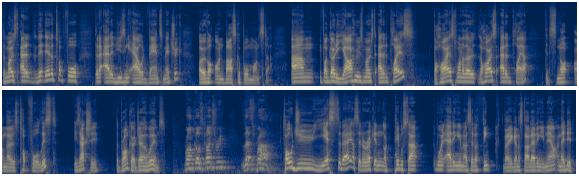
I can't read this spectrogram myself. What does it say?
The most added, they're the top four that are added using our advanced metric over on Basketball Monster. Um, if I go to Yahoo's most added players, the highest one of those, the highest added player that's not on those top four list is actually the Bronco, Jalen Williams. Broncos country, let's ride. Told you yesterday, I said I reckon like people start weren't adding him, and I said I think they're going to start adding him now, and they did.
